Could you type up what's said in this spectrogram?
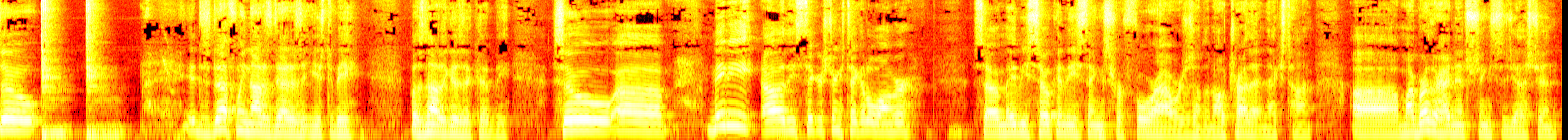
So it's definitely not as dead as it used to be, but it's not as good as it could be. So uh, maybe uh, these thicker strings take a little longer. So maybe soaking these things for four hours or something. I'll try that next time. Uh, my brother had an interesting suggestion.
